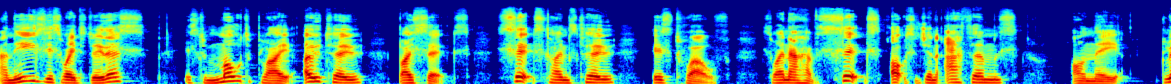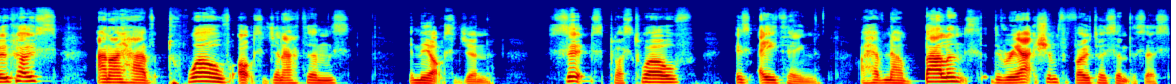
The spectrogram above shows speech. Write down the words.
And the easiest way to do this is to multiply O2 by 6. 6 times 2 is 12. So I now have 6 oxygen atoms on the glucose and I have 12 oxygen atoms in the oxygen. 6 plus 12 is 18. I have now balanced the reaction for photosynthesis.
